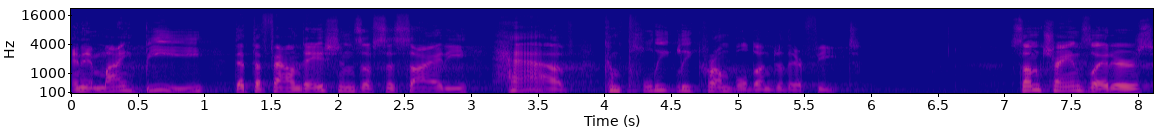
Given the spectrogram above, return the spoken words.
And it might be that the foundations of society have completely crumbled under their feet. Some translators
